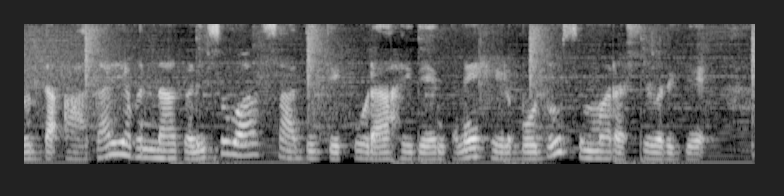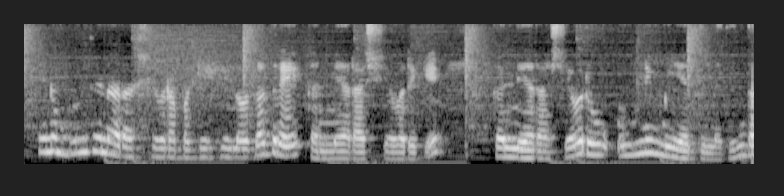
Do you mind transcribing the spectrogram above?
ದೊಡ್ಡ ಆದಾಯವನ್ನು ಗಳಿಸುವ ಸಾಧ್ಯತೆ ಕೂಡ ಇದೆ ಅಂತಲೇ ಹೇಳ್ಬೋದು ಸಿಂಹ ರಾಶಿಯವರಿಗೆ ಇನ್ನು ಮುಂದಿನ ರಾಶಿಯವರ ಬಗ್ಗೆ ಹೇಳೋದಾದರೆ ಕನ್ಯಾ ರಾಶಿಯವರಿಗೆ. ಕನ್ಯಾ ರಾಶಿಯವರು ಹುಣ್ಣಿಮೆಯ ದಿನದಿಂದ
